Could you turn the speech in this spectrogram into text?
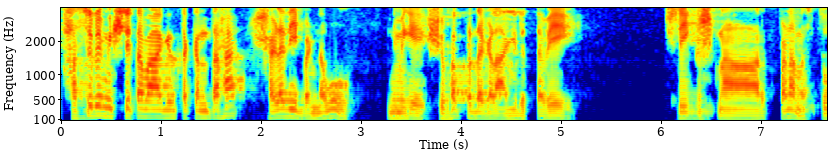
ಹಸಿರು ಮಿಶ್ರಿತವಾಗಿರ್ತಕ್ಕಂತಹ ಹಳದಿ ಬಣ್ಣವು ನಿಮಗೆ ಶುಭಪ್ರದಗಳಾಗಿರುತ್ತವೆ. ಶ್ರೀಕೃಷ್ಣಾರ್ಪಣ ಮಸ್ತು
